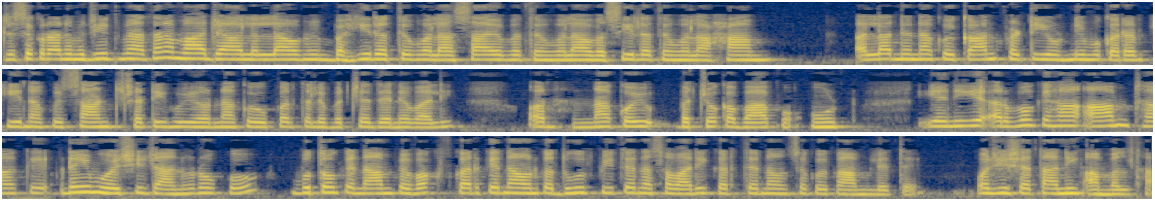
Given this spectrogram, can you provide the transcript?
جیسے قرآن مجید میں آتا نا ماں جا اللہ میں بحیرت ولا صاحبت ولا وسیلت ولا حام۔ اللہ نے نہ کوئی کان پھٹی اڑنی مقرر کی، نہ کوئی سانٹ چھٹی ہوئی اور نہ کوئی اوپر تلے بچے دینے والی اور نہ کوئی بچوں کا باپ اونٹ۔ یعنی یہ اربوں کے ہاں عام تھا کہ نئی مویشی جانوروں کو بتوں کے نام پہ وقف کر کے نہ ان کا دودھ پیتے، نہ سواری کرتے، نہ ان سے کوئی کام لیتے۔ اور یہ شیطانی عمل تھا۔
